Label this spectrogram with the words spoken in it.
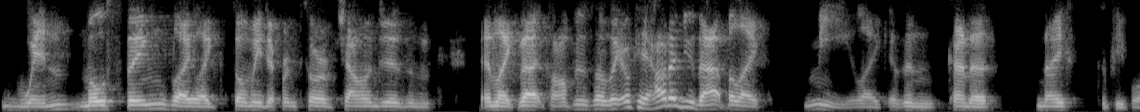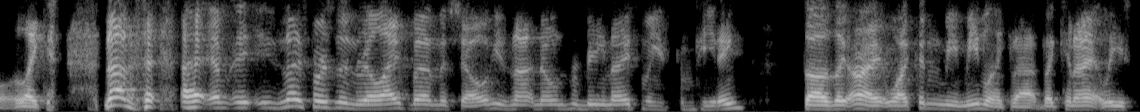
win most things like like so many different sort of challenges and and like that confidence. I was like okay how do I do that? But like me like as in kind of nice to people. Like, not he's a nice person in real life, but in the show, he's not known for being nice when he's competing. So I was like, all right, well, I couldn't be mean like that, but can I at least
